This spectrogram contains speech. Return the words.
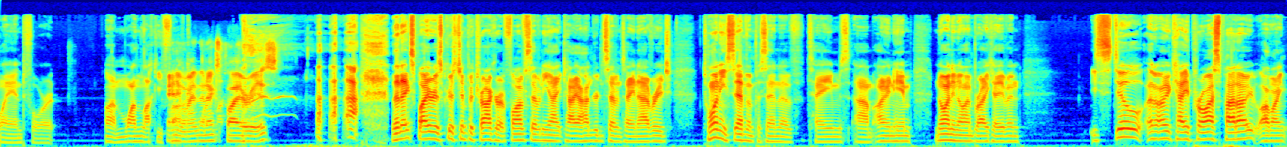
planned for it. I'm one lucky. fuck. Anyway, the next player is. the next player is Christian Petracca at 578k, 117 average. 27% of teams um, own him. 99 break even. He's still an okay price, Pato. I mean,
